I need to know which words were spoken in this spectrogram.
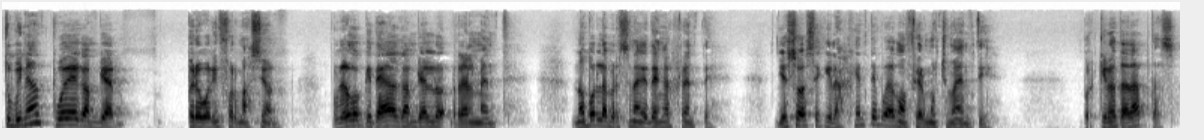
tu opinión puede cambiar, pero por información, por algo que te haga cambiarlo realmente, no por la persona que tenga al frente. Y eso hace que la gente pueda confiar mucho más en ti, porque no te adaptas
